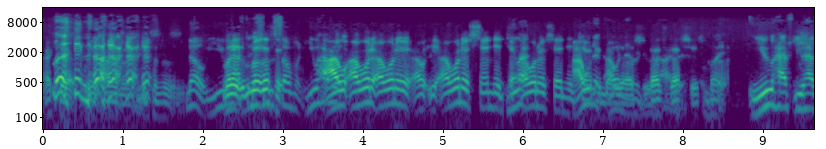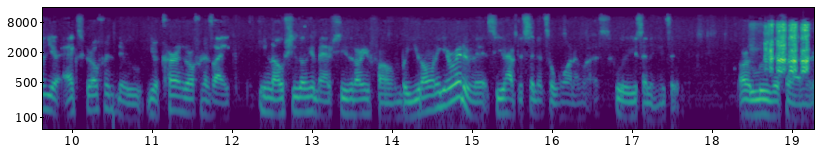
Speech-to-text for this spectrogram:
I, mean, I don't know. Depends on- No, you But- have to but listen, someone. You have. I, a- I would. I would. I, I would have sent it to. You I would have sent it to I wouldn't. I would anybody never else. do That's that's just. But you have you have your ex girlfriend new. Your current girlfriend is like, you know, she's gonna get mad if she's it on your phone, but you don't want to get rid of it, so you have to send it to one of us. Who are you sending it to? Or lose it forever,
